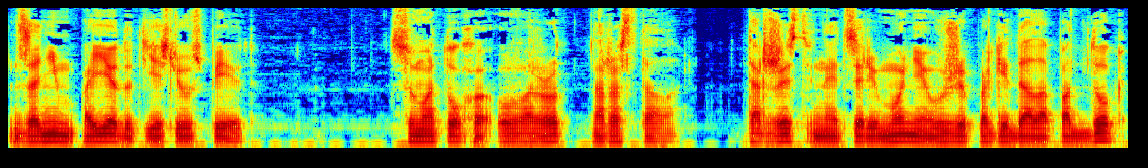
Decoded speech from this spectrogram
За ним поедут, если успеют. Суматоха у ворот нарастала. Торжественная церемония уже покидала поддок,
